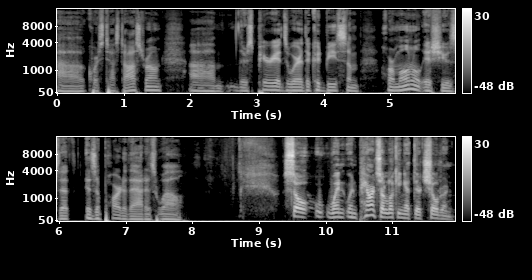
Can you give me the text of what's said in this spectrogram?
uh, of course, testosterone. Um, there's periods where there could be some hormonal issues that is a part of that as well. So, when when parents are looking at their children,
